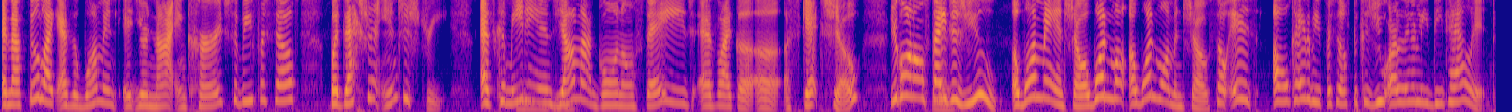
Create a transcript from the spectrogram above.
And I feel like as a woman, it, you're not encouraged to be for self, but that's your industry. As comedians, mm-hmm. y'all not going on stage as like a, a, a sketch show. You're going on stage yeah. as you, a one man show, a one mo- a one woman show. So it's okay to be for self because you are literally the talent.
